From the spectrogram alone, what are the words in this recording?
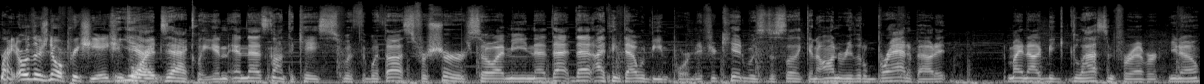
Right, or there's no appreciation Yeah, for it. Yeah, exactly, and and that's not the case with with us for sure. So I mean that that that I think that would be important. If your kid was just like an ornery little brat about it, it might not be lasting forever. You know.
